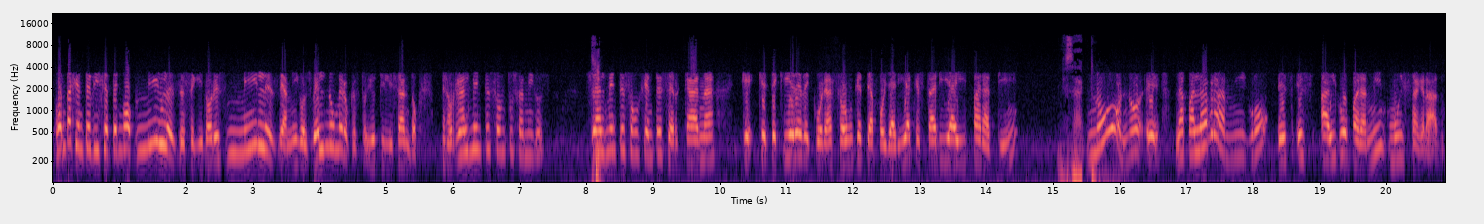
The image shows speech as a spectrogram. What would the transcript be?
¿cuánta gente dice, tengo miles de seguidores, miles de amigos, ve el número que estoy utilizando, pero ¿realmente son tus amigos? ¿Realmente son gente cercana que, que te quiere de corazón, que te apoyaría, que estaría ahí para ti? Exacto. No, no, eh, la palabra amigo es, es algo para mí muy sagrado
